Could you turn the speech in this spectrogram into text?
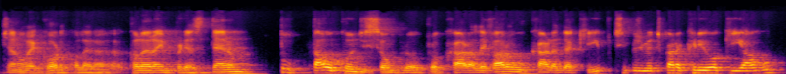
já não recordo qual era, qual era a empresa. Deram total condição para, o cara, levaram o cara daqui, porque simplesmente o cara criou aqui algo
